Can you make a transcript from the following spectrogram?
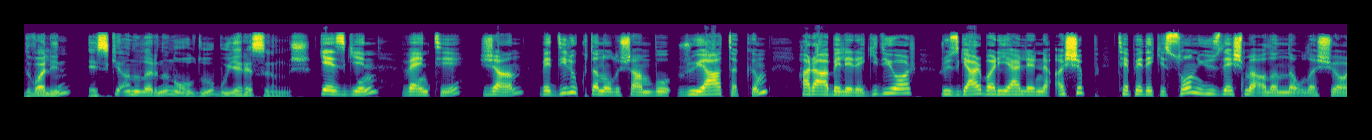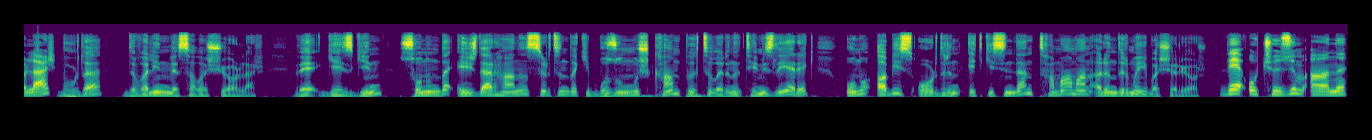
Dvalin, eski anılarının olduğu bu yere sığınmış. Gezgin, Venti, Jean ve Diluk'tan oluşan bu rüya takım harabelere gidiyor, rüzgar bariyerlerini aşıp tepedeki son yüzleşme alanına ulaşıyorlar. Burada Dvalin'le savaşıyorlar ve Gezgin sonunda ejderhanın sırtındaki bozulmuş kan pıhtılarını temizleyerek onu Abyss Order'ın etkisinden tamamen arındırmayı başarıyor. Ve o çözüm anı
